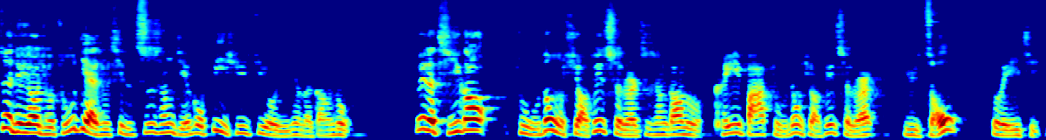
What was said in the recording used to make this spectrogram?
这就要求主减速器的支撑结构必须具有一定的刚度。为了提高主动小锥齿轮支撑刚度，可以把主动小锥齿轮与轴作为一体，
